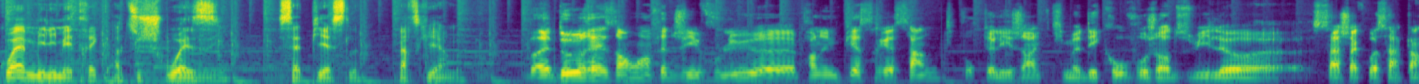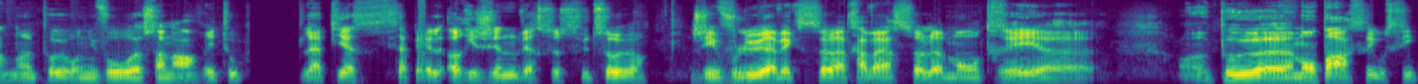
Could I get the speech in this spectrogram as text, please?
Pourquoi millimétrique as-tu choisi cette pièce-là particulièrement? Ben, deux raisons. En fait, j'ai voulu euh, prendre une pièce récente pour que les gens qui me découvrent aujourd'hui euh, sachent à quoi s'attendre un peu au niveau euh, sonore et tout. La pièce s'appelle Origine versus Futur. J'ai voulu, avec ça, à travers ça, montrer un peu mon passé aussi.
